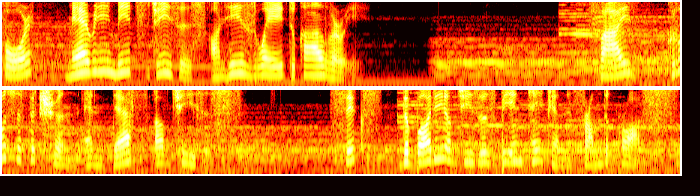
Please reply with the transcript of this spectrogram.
4. Mary meets Jesus on his way to Calvary 5. Crucifixion and death of Jesus 6 the body of Jesus being taken from the cross.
